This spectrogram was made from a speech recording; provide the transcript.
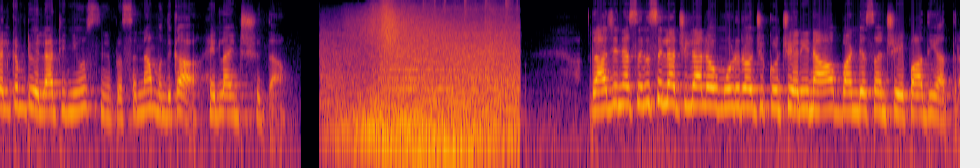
వెల్కమ్ టు ఎలాంటి న్యూస్. నేను ప్రసన్న. ముందుగా హెడ్లైన్స్ చూద్దాం. రాజన్న సిరిసిల్ల జిల్లాలో మూడు రోజుకు చేరిన బండి సంజయ్ పాదయాత్ర.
